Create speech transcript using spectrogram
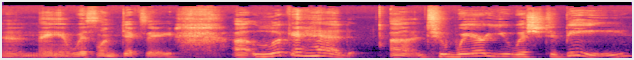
and they ain't whistling Dixie. Uh, look ahead uh, to where you wish to be,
